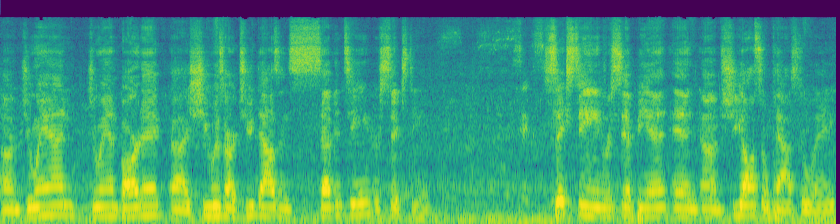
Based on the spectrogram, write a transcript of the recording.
Um, Joanne, Joanne Bardick, uh, she was our 2017 or 16? 16, recipient, and um, she also passed away.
